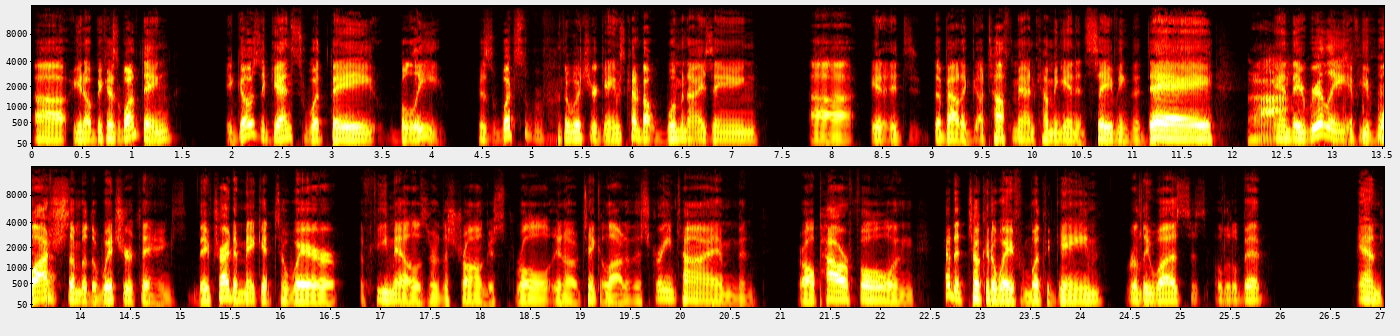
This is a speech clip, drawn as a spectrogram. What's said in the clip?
Uh, you know, because one thing, it goes against what they believe. Because what's the Witcher game? It's kind of about womanizing. Uh, it, it's about a, a tough man coming in and saving the day Ah, and they really if you've watched some of the witcher things they've tried to make it to where the females are the strongest role you know take a lot of the screen time and they're all powerful and kind of took it away from what the game really was just a little bit and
